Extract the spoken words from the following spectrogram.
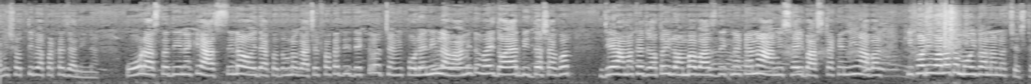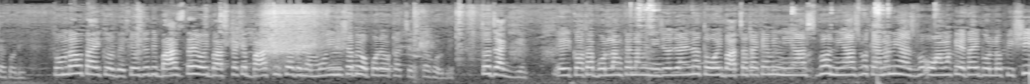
আমি সত্যি ব্যাপারটা জানি না। ও রাস্তা দিয়ে নাকি আসছিল, ওই দেখো তোমরা গাছের ফাঁকা দিয়ে দেখতে পাচ্ছ, আমি কোলে নিলাম। আমি তো ভাই দয়ার বিদ্যাসাগর যে আমাকে যতই লম্বা বাস দিক না কেন, আমি সেই বাসটাকে নিয়ে আবার কি করি বলো তো? মই বানানোর চেষ্টা করি। তোমরাও তাই করবে। কেউ যদি বাস দেয়, ওই বাসটাকে বাস হিসাবে না, মই হিসাবে ওপরে ওঠার চেষ্টা করবে। তো যাক গিয়ে। এই কথা বললাম কেন আমি নিজেও জানি না। তো ওই বাচ্চাটাকে আমি নিয়ে আসব নিয়ে আসব, কেন নিয়ে আসব? ও আমাকে এটাই বলল, পিসি,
